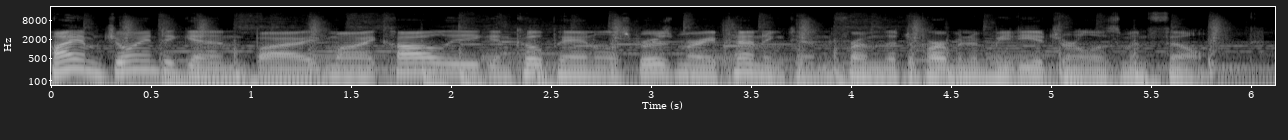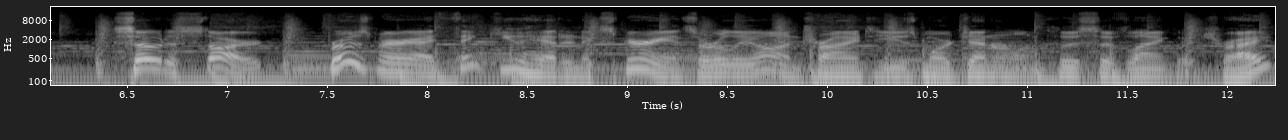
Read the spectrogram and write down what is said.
I am joined again by my colleague and co panelist Rosemary Pennington from the Department of Media Journalism and Film. So, to start, Rosemary, I think you had an experience early on trying to use more general inclusive language, right?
